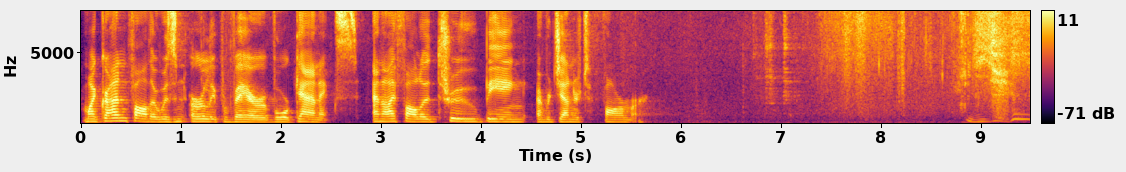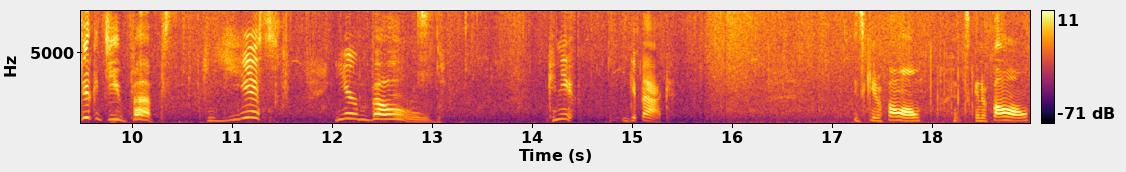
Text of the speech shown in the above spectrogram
My grandfather was an early purveyor of organics, and I followed through being a regenerative farmer. Look at you, pups. Yes, you're bold. Can you get back? It's gonna fall. It's gonna fall.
